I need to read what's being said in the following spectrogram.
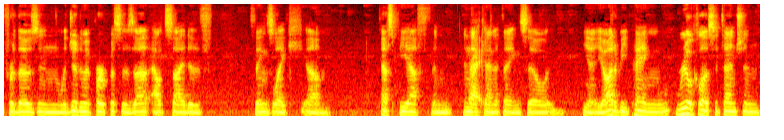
for those in legitimate purposes uh, outside of things like um, SPF and, and Right. that kind of thing. So, you know, you ought to be paying real close attention,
